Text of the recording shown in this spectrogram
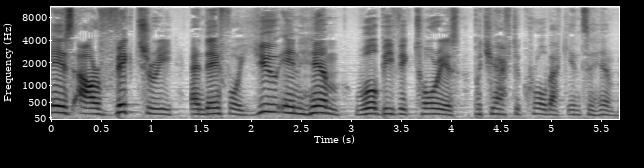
is our victory, and therefore you in Him will be victorious, but you have to crawl back into Him.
